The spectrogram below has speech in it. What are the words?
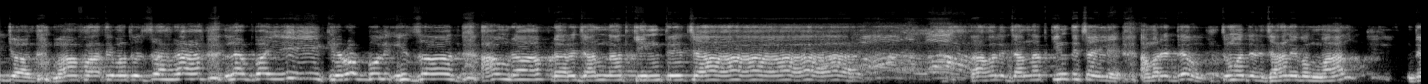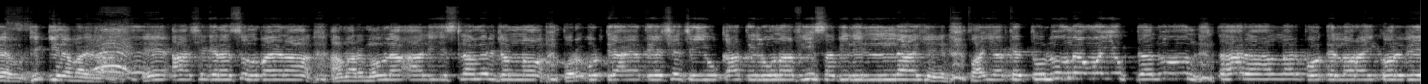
ইজ্জত, মা জাহরা লাব্বাইক রব্বুল ইজ্জত। আমরা আপনার জান্নাত কিনতে চাই। তাহলে জান্নাত কিনতে চাইলে আমারে দেও, তোমাদের জান এবং মাল দেও। ঠিক কিনা ভাইরা এ আশিকের রাসূল ভাইরা আমার মৌলা আলী ইসলামের জন্য পরবর্তী আয়াতে এসেছে, ইউকাতিলুনা ফি সাবিলিল্লাহি, ফায়াকাতুলুনা ওয়া ইউকতালুন তারা আল্লাহর পথে লড়াই করবে,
